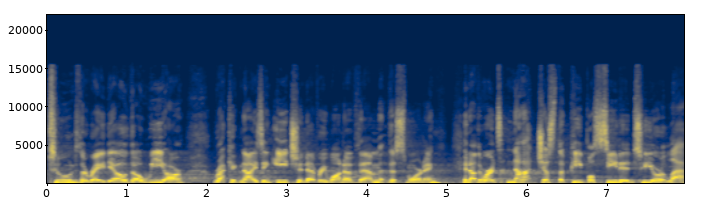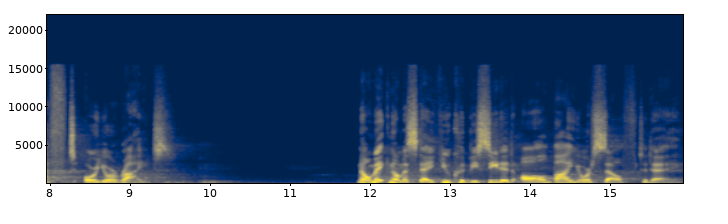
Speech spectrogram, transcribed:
tuned the radio, though we are recognizing each and every one of them this morning. In other words, not just the people seated to your left or your right. No, make no mistake, you could be seated all by yourself today.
